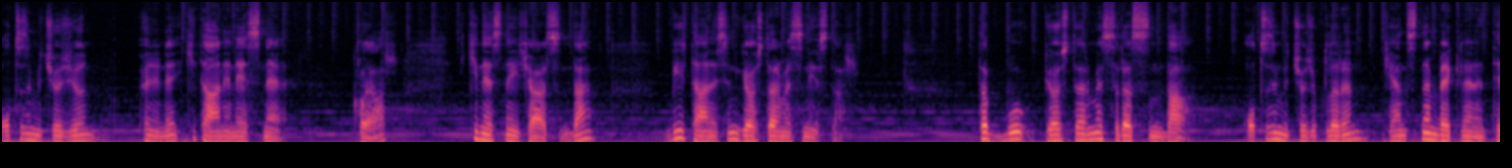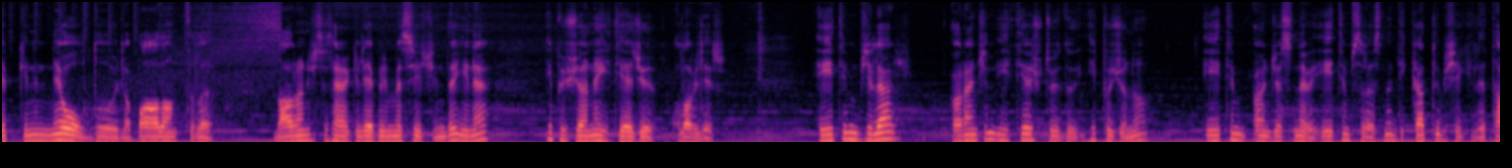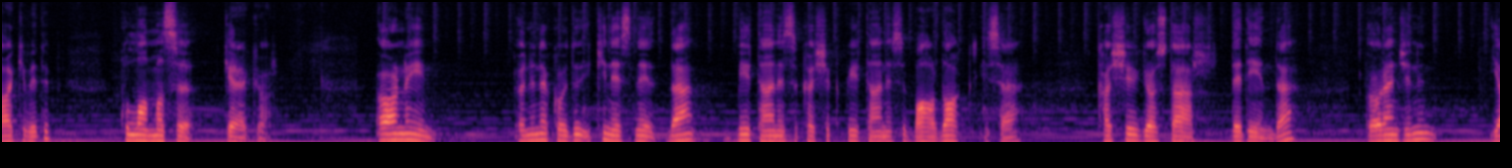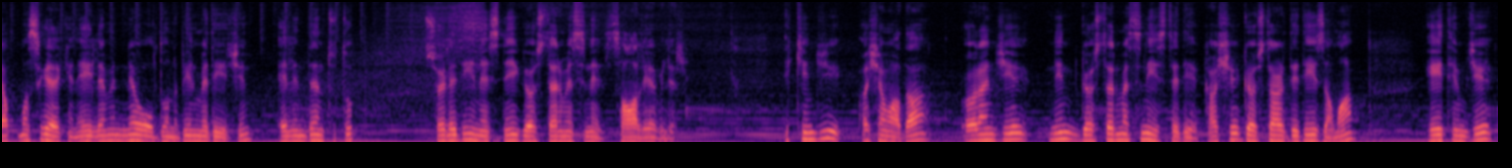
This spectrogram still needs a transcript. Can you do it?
otizmli çocuğun önüne iki tane nesne koyar. İki nesne içerisinden bir tanesini göstermesini ister. Tabi bu gösterme sırasında otizmli çocukların kendisinden beklenen tepkinin ne olduğuyla bağlantılı davranışı sergileyebilmesi için de yine ipuçlarına ihtiyacı olabilir. Eğitimciler öğrencinin ihtiyaç duyduğu ipucunu eğitim öncesinde ve eğitim sırasında dikkatli bir şekilde takip edip kullanması gerekiyor. Örneğin önüne koyduğu iki nesneden bir tanesi kaşık, bir tanesi bardak ise kaşığı göster dediğinde öğrencinin yapması gereken eylemin ne olduğunu bilmediği için elinden tutup söylediği nesneyi göstermesini sağlayabilir. İkinci aşamada öğrencinin göstermesini istediği kaşığı göster dediği zaman eğitimci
